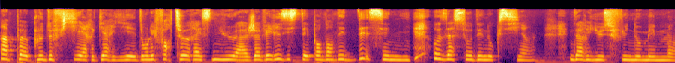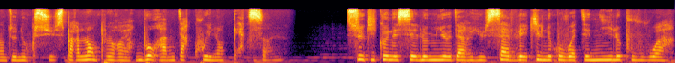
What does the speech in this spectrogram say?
un peuple de fiers guerriers dont les forteresses nuages avaient résisté pendant des décennies aux assauts des Noxiens, Darius fut nommé main de Noxus par l'empereur Boram Darkwill en personne. Ceux qui connaissaient le mieux Darius savaient qu'il ne convoitait ni le pouvoir,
